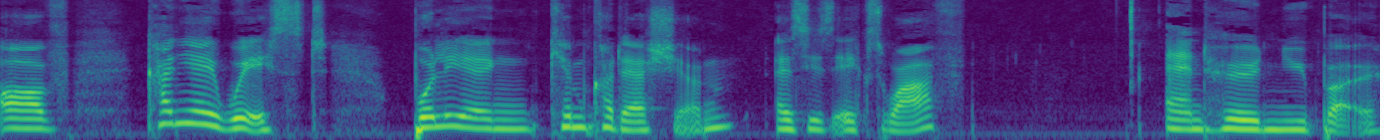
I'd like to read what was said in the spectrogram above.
of Kanye West bullying Kim Kardashian as his ex wife and her new beau.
